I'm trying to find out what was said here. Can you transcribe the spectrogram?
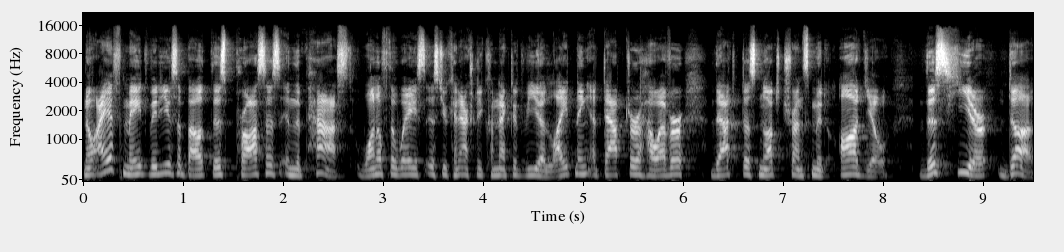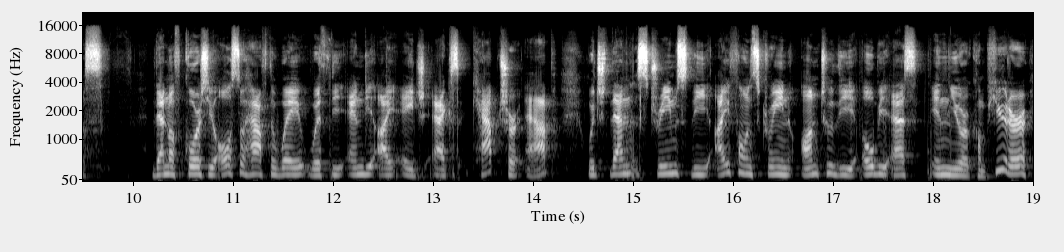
Now I have made videos about this process in the past. One of the ways is you can actually connect it via lightning adapter. However, that does not transmit audio. This here does. Then of course you also have the way with the NDI-HX Capture app, which then streams the iPhone screen onto the OBS in your computer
